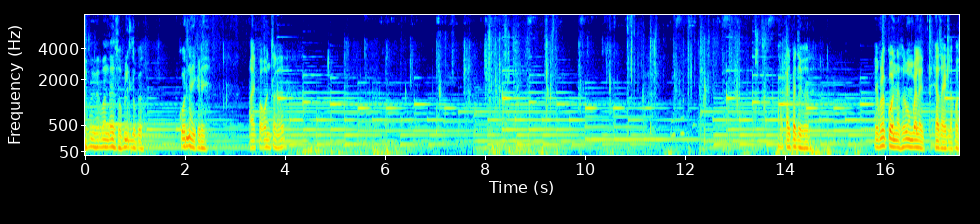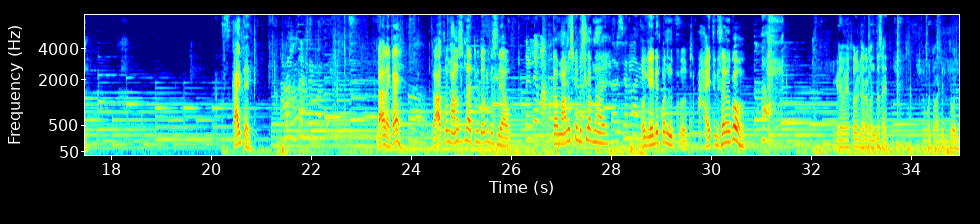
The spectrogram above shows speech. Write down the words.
इकडे पण घर बंद आहे झोपलीत लोक। कोण नाही इकडे? आहे पवनचं घर। हा कल्प्याचं घर। एवढं कोण नाही सर्व मुंबईला आहेत ह्या साईडला पण। काय ते? डाल आहे काय? गावात पण माणूसच नाही तुम्ही दोघी दिसले आहो. माणूस. कोण दिसलाच नाही. दर्शनला हो गेलीत पण आहे ते दिसायला नको. इकडे बघा सर्व घरं बंदच आहेत. सोबतच्या वाटेत दोन.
